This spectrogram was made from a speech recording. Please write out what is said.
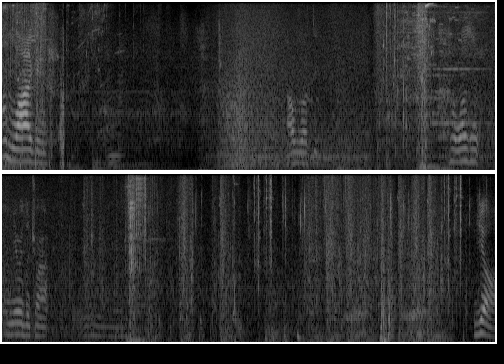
I'm lagging. I was lucky. I wasn't near the trap. Yeah.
